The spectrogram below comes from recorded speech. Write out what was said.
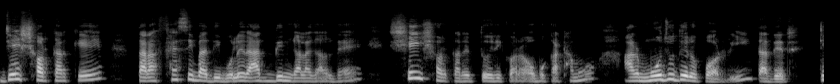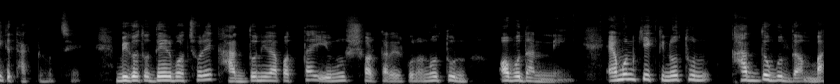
যে সরকারকে তারা ফ্যাসিবাদী বলে রাত দিন গালাগাল দেয়, সেই সরকারের তৈরি করা অবকাঠামো আর মজুদের উপরই তাদের টিকে থাকতে হচ্ছে। বিগত দেড় বছরে খাদ্য নিরাপত্তায় ইউনুস সরকারের কোনো নতুন অবদান নেই, এমনকি একটি নতুন খাদ্য গুদাম বা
